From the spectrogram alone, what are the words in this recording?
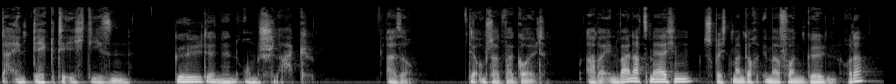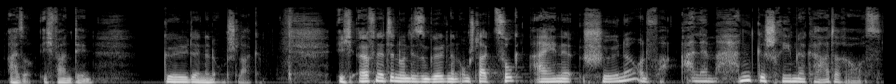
da entdeckte ich diesen güldenen Umschlag. Also, der Umschlag war Gold. Aber in Weihnachtsmärchen spricht man doch immer von Gülden, oder? Also, ich fand den güldenen Umschlag. Ich öffnete nun diesen güldenen Umschlag, zog eine schöne und vor allem handgeschriebene Karte raus.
